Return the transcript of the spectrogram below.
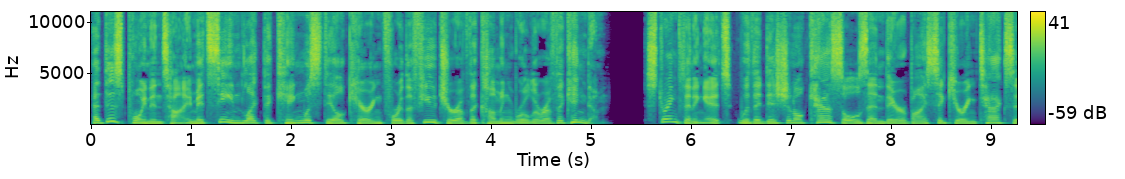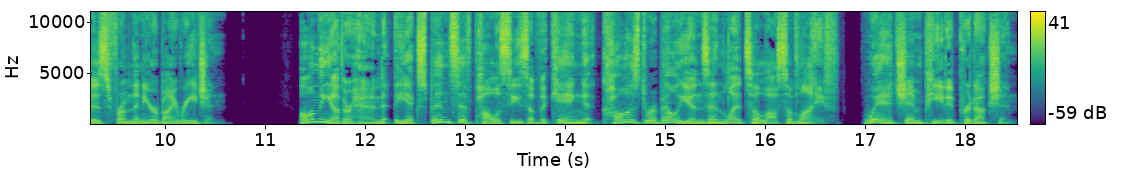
At this point in time, it seemed like the king was still caring for the future of the coming ruler of the kingdom, strengthening it with additional castles and thereby securing taxes from the nearby region. On the other hand, the expensive policies of the king caused rebellions and led to loss of life, which impeded production.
